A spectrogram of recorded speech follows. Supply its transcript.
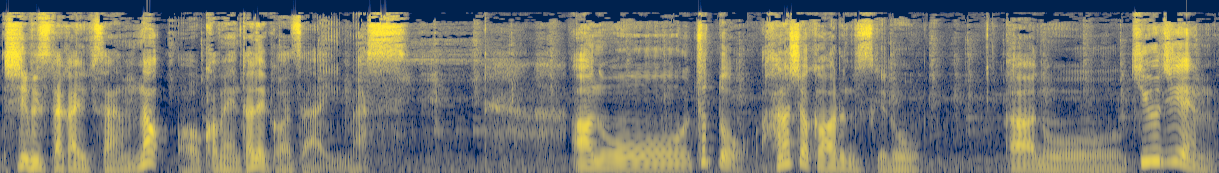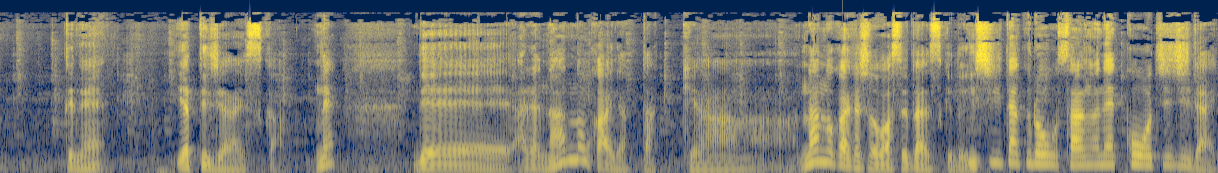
清水隆之さんのコメントでございます。あのー、ちょっと話は変わるんですけど、あのー、球児園ってね、やってるじゃないですか。ね。で、あれは何の回だったっけな？何の回かちょっと忘れたんですけど、石井拓郎さんがね、コーチ時代、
